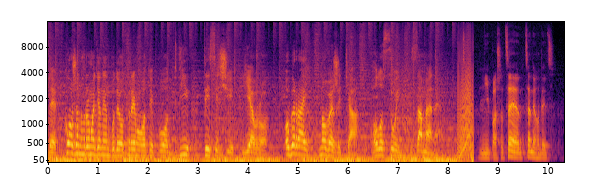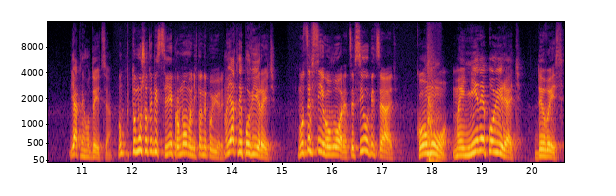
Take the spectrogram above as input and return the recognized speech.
де кожен громадянин буде отримувати по 2 тисячі євро. Обирай нове життя. Голосуй за мене. Ні, Паша, це, це не годиться. Як не годиться? Ну, тому що тобі з цієї промови ніхто не повірить. Ну як не повірить? Ну це всі говорять, це всі обіцяють. Кому мені не повірять? Дивись,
